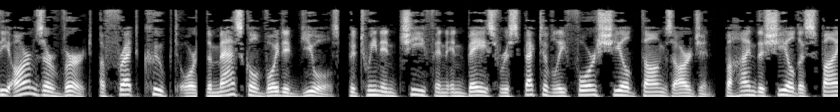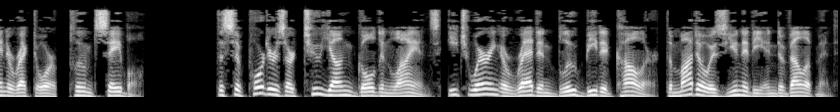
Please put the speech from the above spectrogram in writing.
The arms are vert, a fret couped or, the mascle voided gules, between in chief and in base respectively four shield thongs argent, behind the shield a spine erect or, plumed sable. The supporters are two young golden lions, each wearing a red and blue beaded collar. The motto is Unity in Development.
